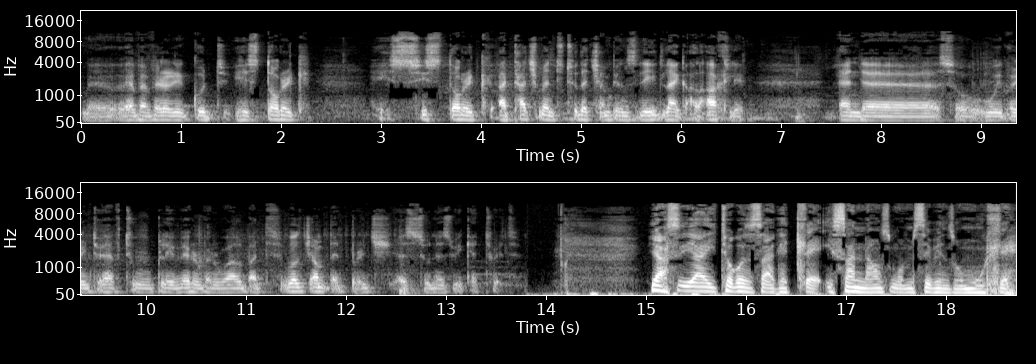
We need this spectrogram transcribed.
we have a very good historic his historic attachment to the Champions League, like Al Ahly. And uh, so we're going to have to play very, very well, but we'll jump that bridge as soon as we get to it. yasiyayithokozisa ke hle iSundowns ngomsebenzi omuhle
